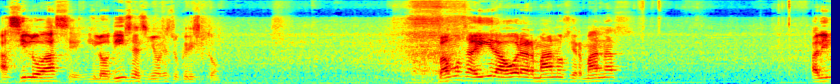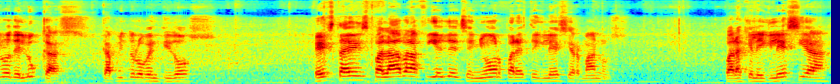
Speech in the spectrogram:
Así lo hace y lo dice el Señor Jesucristo. Vamos a ir ahora, hermanos y hermanas, al libro de Lucas, capítulo 22. Esta es palabra fiel del Señor para esta iglesia, hermanos, para que la iglesia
